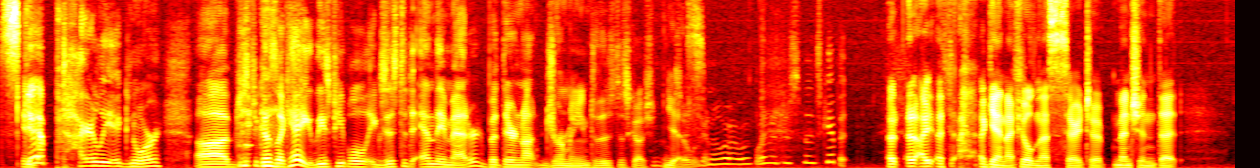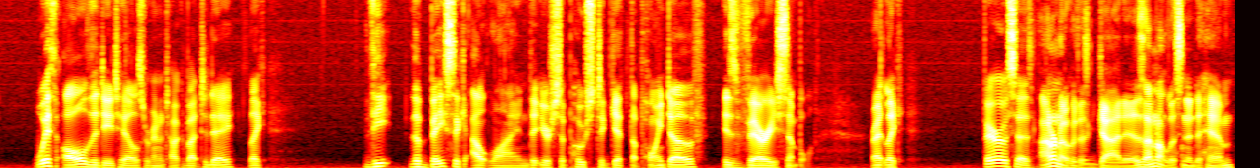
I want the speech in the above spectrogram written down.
Skip. entirely ignore, uh, just because like hey, these people existed and they mattered, but they're not germane to this discussion. and So Yes. we're gonna we're, we're gonna just skip it. Uh, I, I th- again, I feel necessary to mention that with all the details we're going to talk about today, like the the basic outline that you're supposed to get the point of is very simple, right? Like Pharaoh says, "I don't know who this God is. I'm not listening to him."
